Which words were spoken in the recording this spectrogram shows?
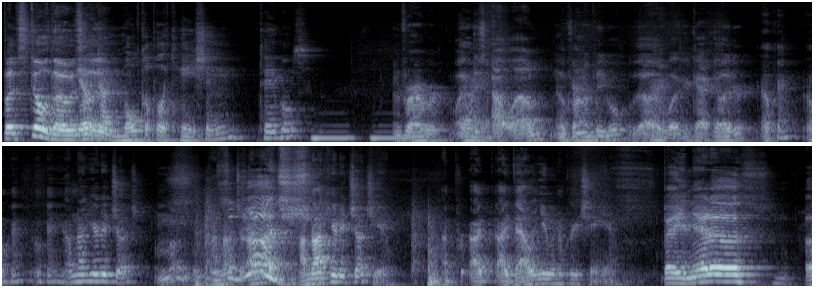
But still, though, it's You haven't like, done multiplication tables? In forever. Like, just out loud in front of people without, like, a calculator. Okay, okay, okay. I'm not here to judge. I'm not, I'm I'm not a ju- judge. I'm not here to judge you. I, pr- I, I value and appreciate you. Bayonetta uh,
